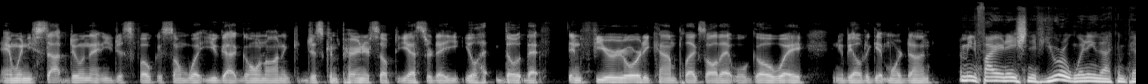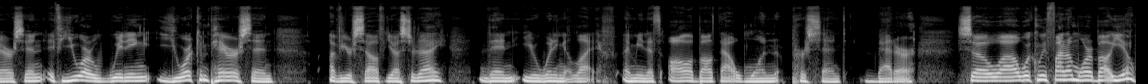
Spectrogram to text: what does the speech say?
And when you stop doing that and you just focus on what you got going on and just comparing yourself to yesterday, you'll, though that inferiority complex, all that will go away and you'll be able to get more done. I mean, Fire Nation, if you are winning that comparison, if you are winning your comparison of yourself yesterday, then you're winning at life. I mean, it's all about that 1% better. So, uh, where can we find out more about you?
